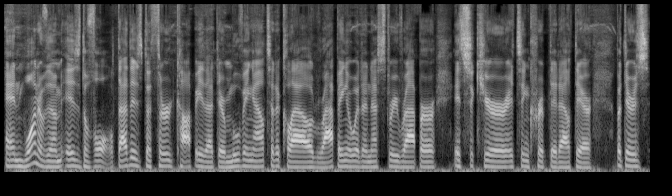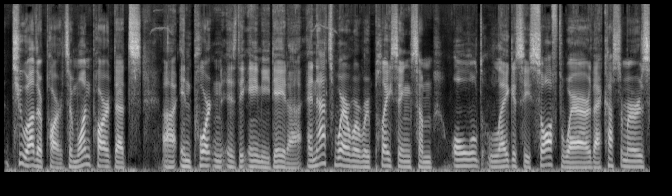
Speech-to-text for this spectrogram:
And one of them is the Vault. That is the third copy that they're moving out to the cloud, wrapping it with an S3 wrapper. It's secure, it's encrypted out there. But there's two other parts. And one part that's uh, important is the AMI data. And that's where we're replacing some old legacy software that customers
